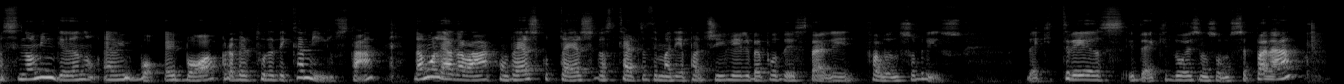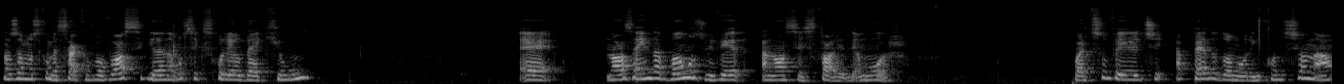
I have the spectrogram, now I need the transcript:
mas se não me engano, é um ebó para abertura de caminhos, tá? Dá uma olhada lá, converse com o Tércio das cartas de Maria Padilha, ele vai poder estar ali falando sobre isso. Deck 3 e deck 2 nós vamos separar. Nós vamos começar com a vovó cigana, você que escolheu o deck 1. É, nós ainda vamos viver a nossa história de amor. Quartzo verde, a pedra do amor incondicional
